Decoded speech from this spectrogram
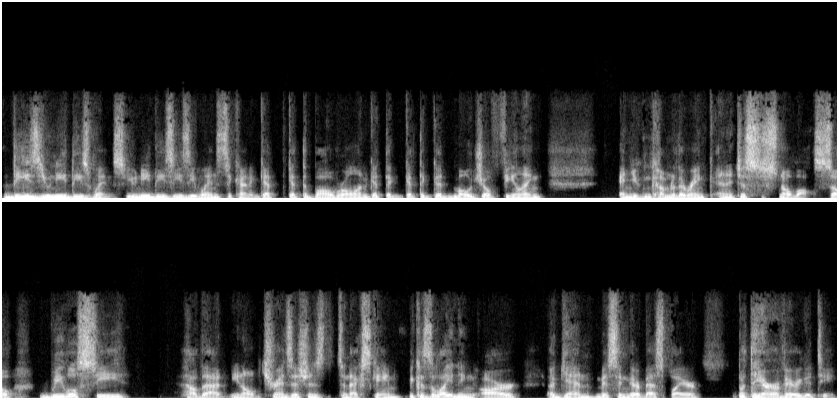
these you need these wins. You need these easy wins to kind of get get the ball rolling, get the get the good mojo feeling, and you can come to the rink and it just snowballs. So we will see how that you know transitions to next game because the Lightning are again missing their best player, but they are a very good team.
